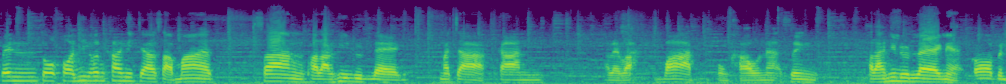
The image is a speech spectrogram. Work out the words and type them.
เป็นตัวละครที่ค่อนข้างที่จะสามารถสร้างพลังที่รุนแรงมาจากการอะไรวะวาดของเขานะซึ่งพลังที่รุนแรงเนี่ยก็เป็น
